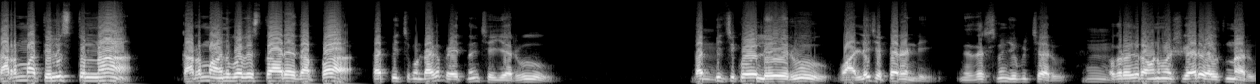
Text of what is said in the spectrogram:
కర్మ తెలుస్తున్నా కర్మ అనుభవిస్తారే తప్ప తప్పించుకుంటాక ప్రయత్నం చెయ్యరు. తప్పించుకోలేరు. వాళ్ళే చెప్పారండి. నిదర్శనం చూపించారు. ఒకరోజు రమణ మహర్షి గారు వెళ్తున్నారు.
